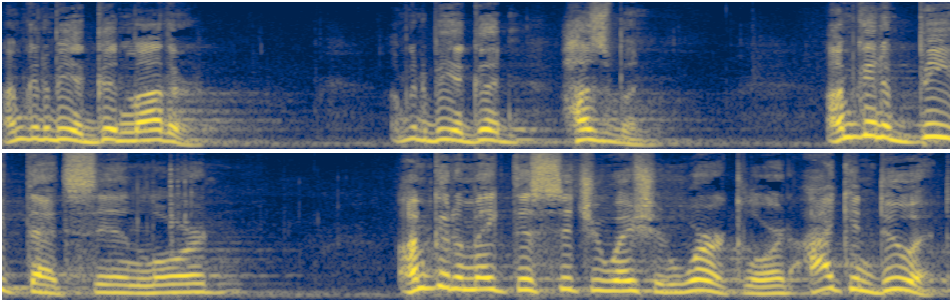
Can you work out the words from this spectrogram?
I'm going to be a good mother. I'm going to be a good husband. I'm going to beat that sin, Lord. I'm going to make this situation work, Lord. I can do it.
